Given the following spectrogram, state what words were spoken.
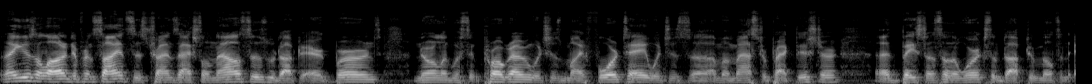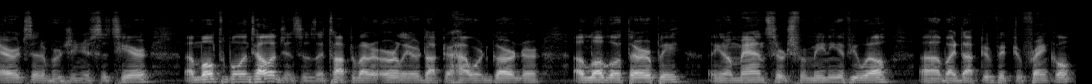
And I use a lot of different sciences transactional analysis with Dr. Eric Burns, neurolinguistic programming, which is my forte, which is uh, I'm a master practitioner uh, based on some of the works of Dr. Milton Erickson and Virginia Satir. Uh, multiple intelligences, I talked about it earlier, Dr. Howard Gardner, logotherapy, you know, man's search for meaning, if you will, uh, by Dr. Viktor Frankl.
